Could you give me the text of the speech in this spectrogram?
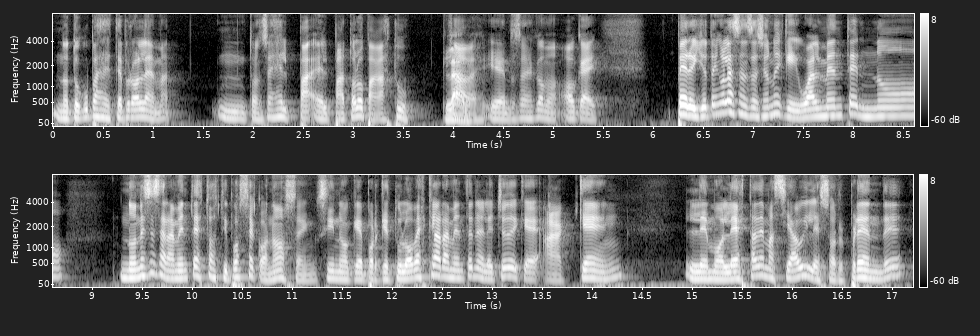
no te ocupas de este problema, mm, entonces el, pa- el pato lo pagas tú. Claro. ¿Sabes? Y entonces es como, ok. Pero yo tengo la sensación de que igualmente no... No necesariamente estos tipos se conocen, sino que porque tú lo ves claramente en el hecho de que a Ken le molesta demasiado y le sorprende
